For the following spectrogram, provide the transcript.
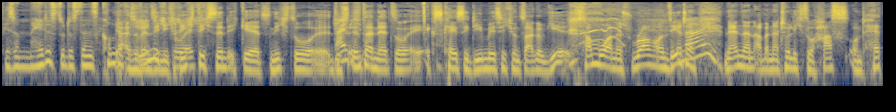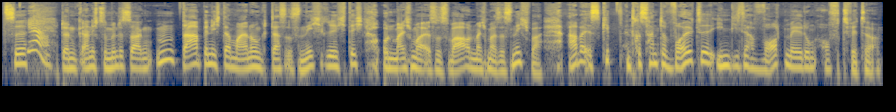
wieso meldest du das denn? Es kommt Ja, also eh wenn sie nicht durch. richtig sind, ich gehe jetzt nicht so äh, durchs Nein, Internet so XKCD-mäßig und sage, "Here, someone is wrong on the Internet. Nein. Nein, dann aber natürlich so Hass und Hetze. Ja. Dann kann ich zumindest sagen, hm, da bin ich der Meinung, das ist nicht richtig. Und manchmal ist es wahr und manchmal ist es nicht wahr. Aber es gibt interessante Wolte in dieser Wortmeldung auf Twitter.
